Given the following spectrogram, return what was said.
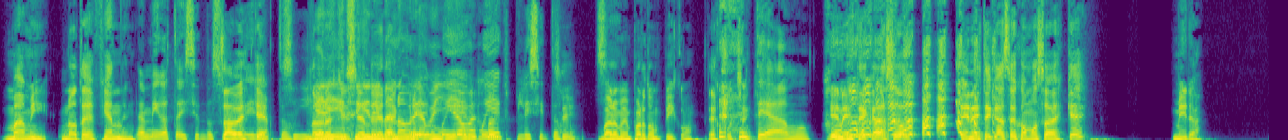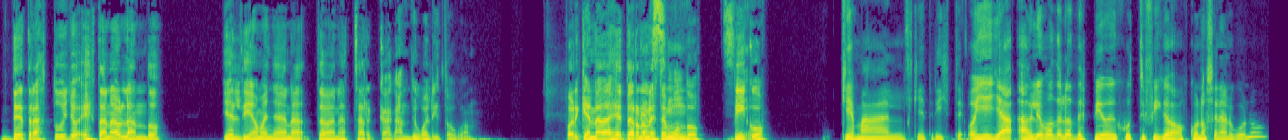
Mami, no te defienden. Amigo, está diciendo súper ¿Sabes qué? directo. Sí, No, no, es que que, si directo. nombre muy, explícito. ¿Sí? Bueno, me importa un pico. Escuchen. Te amo. En este caso, en este caso es como, ¿sabes qué? Mira, detrás tuyo están hablando y el día de mañana te van a estar cagando igualito, weón. Porque nada es eterno en este Sí, mundo. sí. Pico. Qué mal, qué triste. Oye, ya, hablemos de los despidos injustificados. ¿Conocen alguno?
